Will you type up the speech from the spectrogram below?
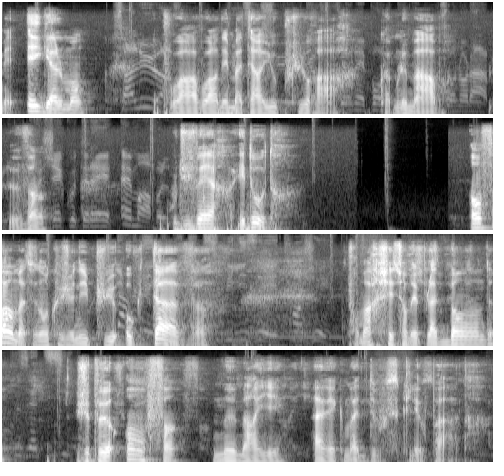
mais également de pouvoir avoir des matériaux plus rares, comme le marbre, le vin, ou du verre et d'autres. Enfin, maintenant que je n'ai plus Octave pour marcher sur mes plates-bandes, je peux enfin me marier avec ma douce Cléopâtre.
